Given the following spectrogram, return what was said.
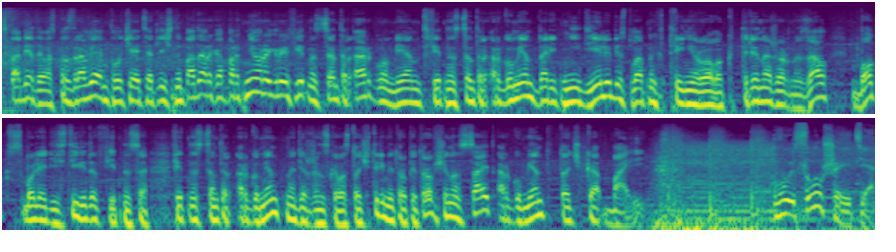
С победой вас поздравляем. Получаете отличный подарок. А партнер игры «Фитнес-центр Аргумент». «Фитнес-центр Аргумент» дарит неделю бесплатных тренировок. Тренажерный зал, бокс, более 10 видов фитнеса. «Фитнес-центр Аргумент» на Дзержинского, 104, метро Петровщина. Сайт аргумент.бай. Вы слушаете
